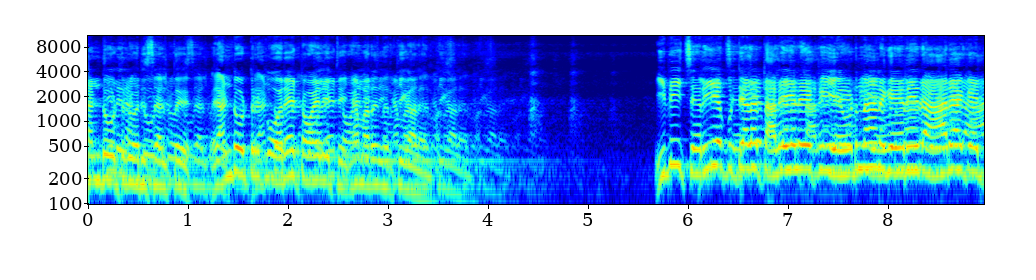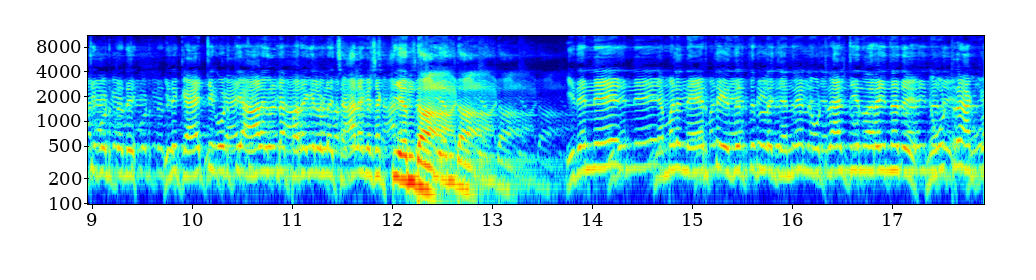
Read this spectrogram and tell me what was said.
രണ്ടു കൂട്ടർ ഒരു സ്ഥലത്ത് രണ്ടു കൂട്ടർക്ക് ഒരേ ടോയ്ലറ്റ് ഞാൻ പറഞ്ഞ് നിർത്തി കളയാൻ ഇത് ഈ ചെറിയ കുട്ടികളെ തലയിലേക്ക് എവിടുന്നാണ് കയറിയത്? ആരാ കയറ്റി കൊടുത്തത്? ഇത് കയറ്റി കൊടുത്ത ആളുകളുടെ പിറകിലുള്ള ചാലക ശക്തി എന്താ? ഇതന്നെ നമ്മൾ നേരത്തെ എതിർത്തിട്ടുള്ള ജനറൽ ന്യൂട്രാലിറ്റി എന്ന് പറയുന്നത്. ന്യൂട്രാക്ക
